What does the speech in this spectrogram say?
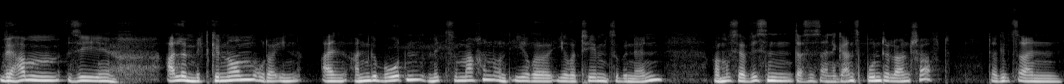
Wir haben sie alle mitgenommen oder ihnen allen angeboten, mitzumachen und ihre, ihre Themen zu benennen. Man muss ja wissen, das ist eine ganz bunte Landschaft. Da gibt es einen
